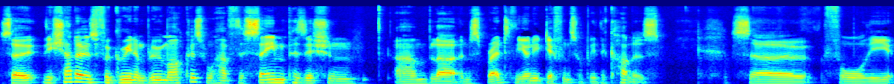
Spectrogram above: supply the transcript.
So the shadows for green and blue markers will have the same position, um, blur and spread. The only difference will be the colors. So for the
